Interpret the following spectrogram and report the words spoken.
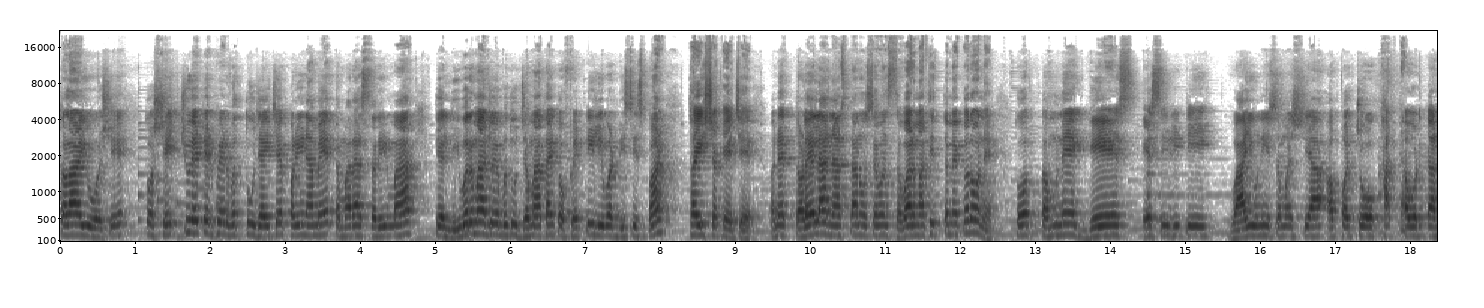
તળાયું હશે તો સેચ્યુએટેડ ફેટ વધતું જાય છે. પરિણામે તમારા શરીરમાં તે લીવરમાં જો એ બધું જમા થાય તો ફેટી લીવર ડિસીઝ પણ થઈ શકે છે. અને તળેલા નાસ્તાનું સેવન સવારમાંથી જ તમે કરો ને, તો તમને ગેસ, એસિડિટી, વાયુની સમસ્યા, અપચો, ખાટા ઓડકાર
